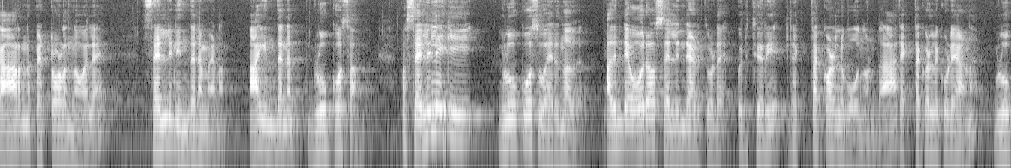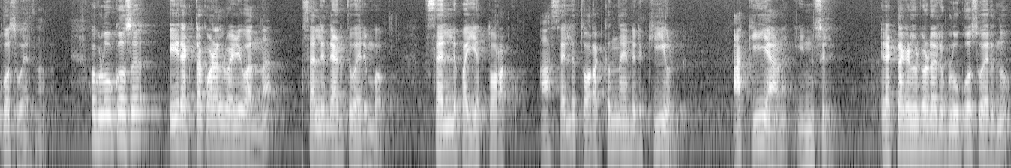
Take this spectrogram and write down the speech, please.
കാറിന് പെട്രോൾ എന്ന പോലെ സെല്ലിന് ഇന്ധനം വേണം. ആ ഇന്ധനം ഗ്ലൂക്കോസാണ്. അപ്പോൾ സെല്ലിലേക്ക് ഈ ഗ്ലൂക്കോസ് വരുന്നത് അതിന്റെ ഓരോ സെല്ലിന്റെ അടുത്തൂടെ ഒരു ചെറിയ രക്തക്കുഴൽ പോകുന്നുണ്ട്. ആ രക്തക്കുഴലിൽ കൂടെയാണ് ഗ്ലൂക്കോസ് വരുന്നത്. അപ്പോൾ ഗ്ലൂക്കോസ് ഈ രക്തക്കുഴൽ വഴി വന്ന് സെല്ലിന്റെ അടുത്ത് വരുമ്പം സെല്ല് പയ്യെ തുറക്കും. ആ സെല്ല് തുറക്കുന്നതിന്റെ ഒരു കീ ഉണ്ട്. ആ കീയാണ് ഇൻസുലിൻ ഒരു ഗ്ലൂക്കോസ് വരുന്നു.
